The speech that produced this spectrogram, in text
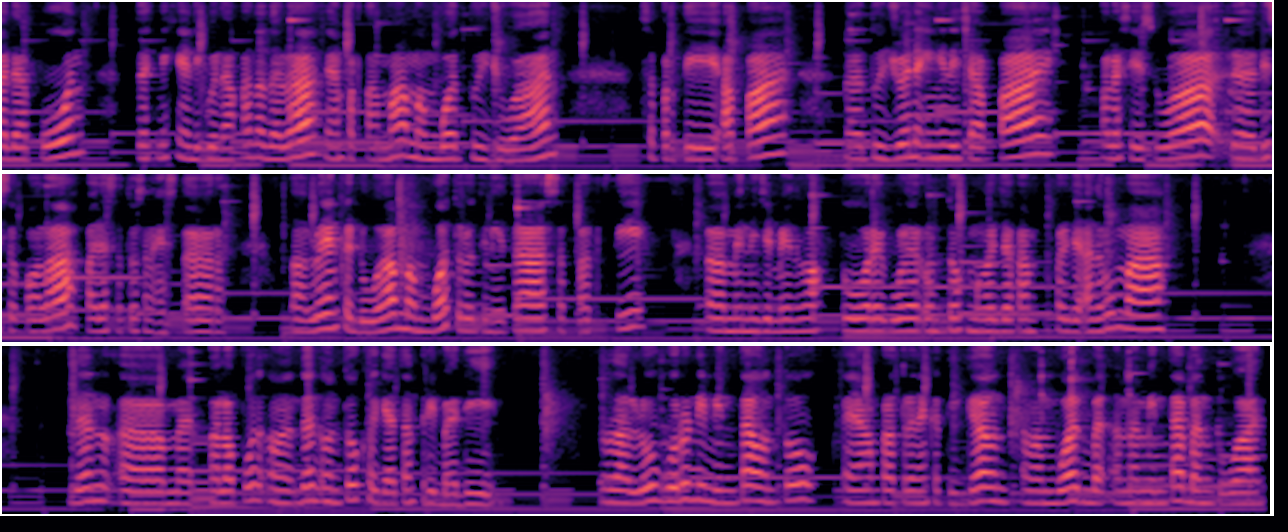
Adapun teknik yang digunakan adalah yang pertama membuat tujuan seperti apa nah, tujuan yang ingin dicapai oleh siswa e, di sekolah pada satu semester. Lalu yang kedua membuat rutinitas seperti e, manajemen waktu reguler untuk mengerjakan pekerjaan rumah, dan uh, walaupun uh, dan untuk kegiatan pribadi. Lalu guru diminta untuk yang peraturan yang ketiga untuk membuat meminta bantuan.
